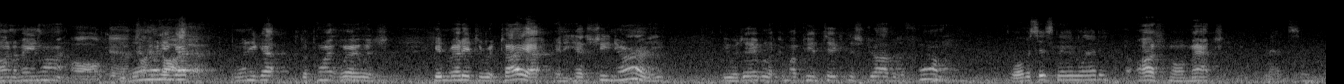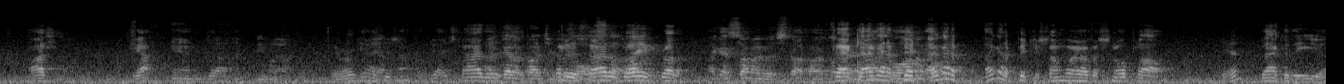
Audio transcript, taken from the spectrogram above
on the main line. Oh, okay, And then what I when he got, yeah. when he got to the point where he was getting ready to retire and he had seniority, he was able to come up here and take this job as a foreman. What was his name, laddie? Osmo Matson, Matson. Osmo, yeah, and, uh, Meanwhile, Your uncle? yeah, his uncle, yeah, his father. I've got a bunch of one his his old father's stuff. oldest brother. I got some of his stuff. I was In looking fact, at I it got a not pic, long I ago. got a, I got a picture somewhere of a snowplow Yeah? back of the, uh,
